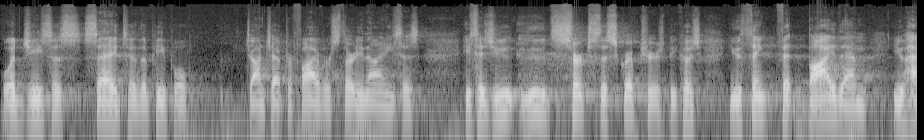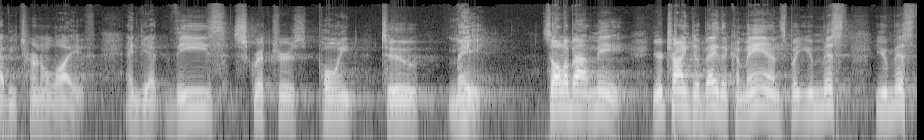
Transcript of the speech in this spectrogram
What Jesus say to the people, John chapter 5, verse 39, he says, he says, you, you search the scriptures because you think that by them you have eternal life. And yet these scriptures point to me. It's all about me. You're trying to obey the commands, but you missed, you missed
